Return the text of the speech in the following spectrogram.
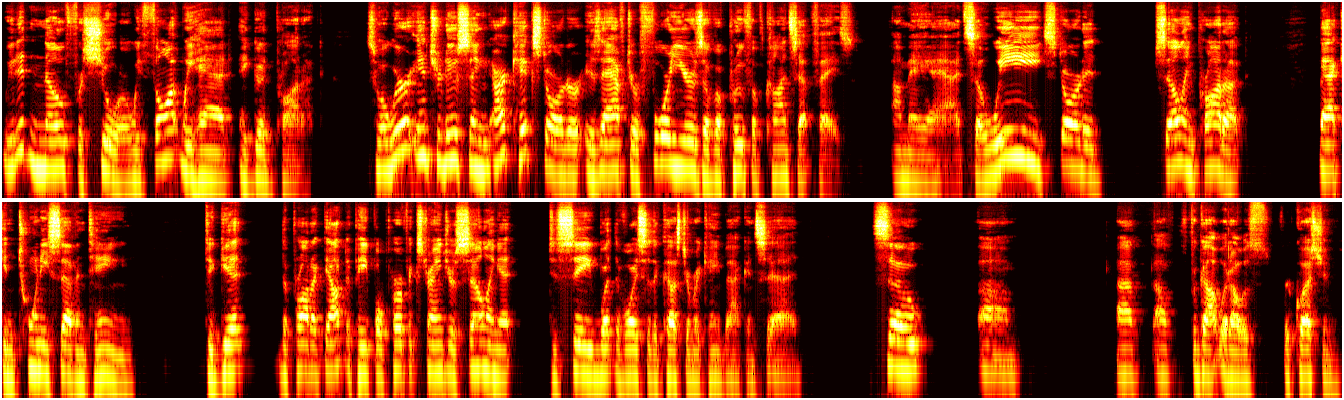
we didn't know for sure. We thought we had a good product so we're introducing our Kickstarter is after four years of a proof of concept phase, I may add. So we started selling product back in 2017 to get the product out to people, perfect strangers selling it to see what the voice of the customer came back and said. So um, I, I forgot what I was the question.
